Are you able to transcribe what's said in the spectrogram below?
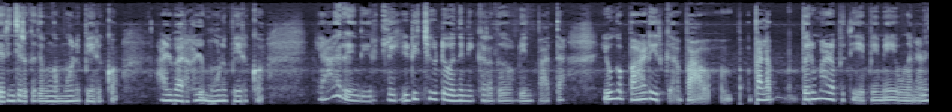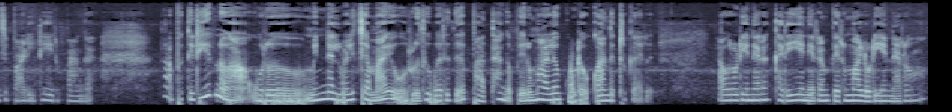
தெரிஞ்சிருக்குது இவங்க மூணு பேருக்கும். ஆழ்வார்கள் மூணு பேருக்கும். யார் இந்த இருட்டில் இடிச்சுக்கிட்டு வந்து நிற்கிறது அப்படின்னு பார்த்தா இவங்க பாடியிருக்க பா பல பெருமாளை பற்றி எப்பயுமே இவங்க நினச்சி பாடிட்டே இருப்பாங்க. அப்போ திடீர்னு ஒரு மின்னல் வெளிச்ச மாதிரி ஒரு இது வருது. பார்த்தா அங்கே பெருமாளும் கூட உட்காந்துட்ருக்காரு அவருடைய நிறம் கரிய நிறம் பெருமாளுடைய நிறம்.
